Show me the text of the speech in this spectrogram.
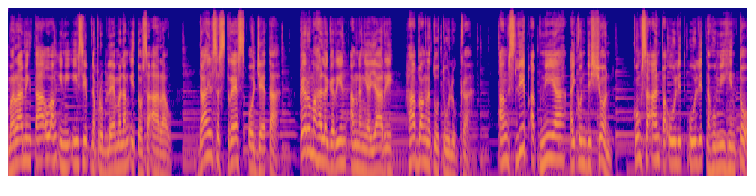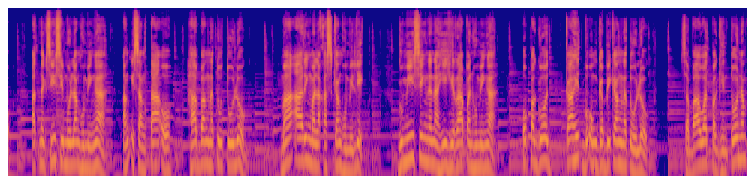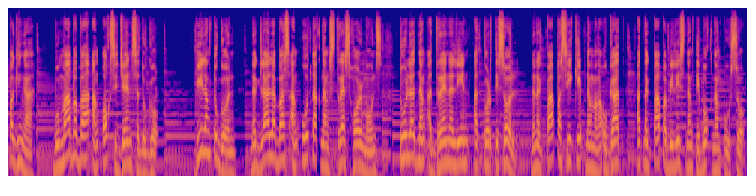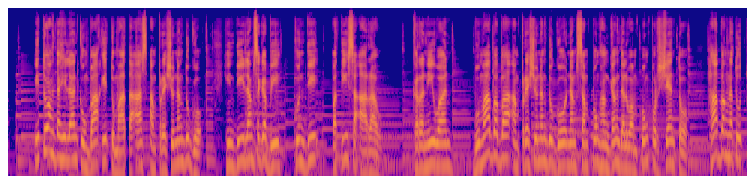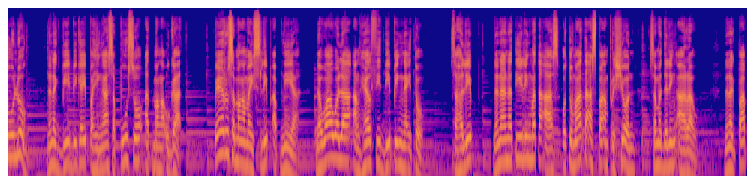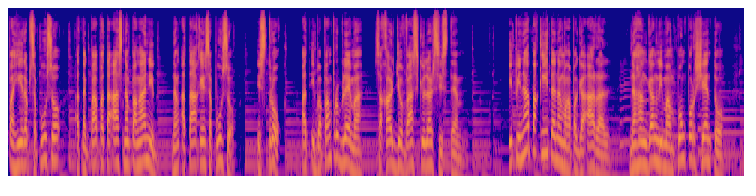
Maraming tao ang iniisip na problema lang ito sa araw dahil sa stress o dieta. Pero mahalaga rin ang nangyayari habang natutulog ka. Ang sleep apnea ay kondisyon kung saan paulit-ulit na humihinto at nagsisimulang huminga ang isang tao habang natutulog. Maaaring malakas kang humilik, gumising na nahihirapan huminga, o pagod kahit buong gabi kang natulog. Sa bawat paghinto ng paghinga, bumababa ang oxygen sa dugo. Bilang tugon, naglalabas ang utak ng stress hormones tulad ng adrenaline at cortisol na nagpapasikip ng mga ugat at nagpapabilis ng tibok ng puso. Ito ang dahilan kung bakit tumataas ang presyo ng dugo hindi lang sa gabi kundi pati sa araw. Karaniwan, bumababa ang presyo ng dugo ng 10 hanggang 20% habang natutulog na nagbibigay pahinga sa puso at mga ugat. Pero sa mga may sleep apnea, nawawala ang healthy dipping na ito. Sa halip, nananatiling mataas o tumataas pa ang presyon sa madaling araw na nagpapahirap sa puso at nagpapataas ng panganib ng atake sa puso, stroke at iba pang problema sa cardiovascular system. Ipinapakita ng mga pag-aaral na hanggang 50%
